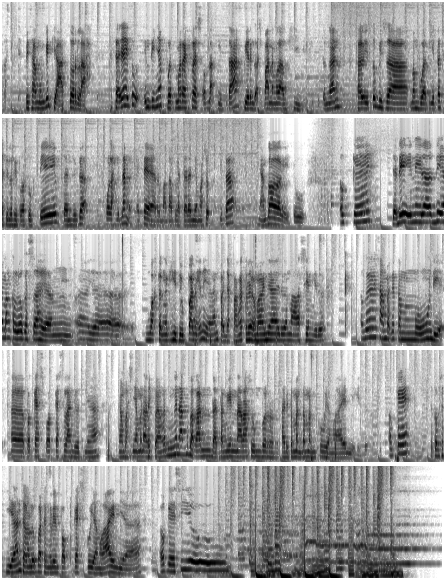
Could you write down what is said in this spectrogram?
bisa mungkin diatur lah setidaknya itu intinya buat merefresh otak kita biar nggak sepaneng lagi. Gitu dengan hal itu bisa membuat kita jadi lebih produktif dan juga sekolah kita nggak cecer mata pelajaran yang masuk kita nyantol gitu. Oke jadi ini tadi emang keluh kesah yang uh, ya waktu kehidupan ini ya kan banyak banget dramanya itu kan malesin gitu Oke, sampai ketemu di uh, podcast-podcast selanjutnya yang pastinya menarik banget. Mungkin aku bakal datengin narasumber dari teman-temanku yang lain gitu. Oke, cukup sekian. Jangan lupa dengerin podcastku yang lain ya. Oke, see you.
